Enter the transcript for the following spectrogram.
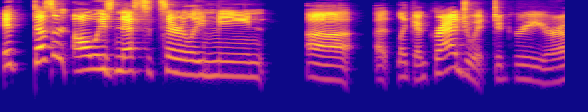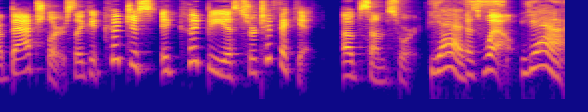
it doesn't always necessarily mean uh, a, like a graduate degree or a bachelor's. Like it could just, it could be a certificate of some sort. Yes. As well. Yeah.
